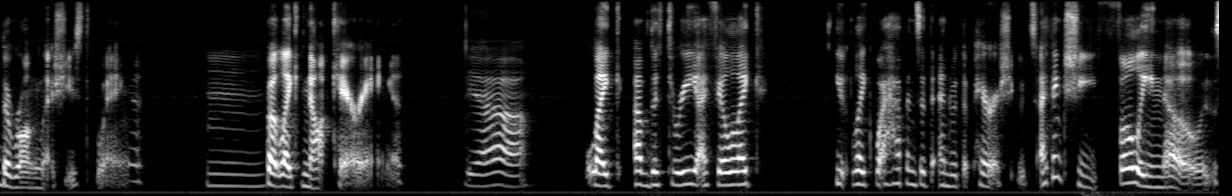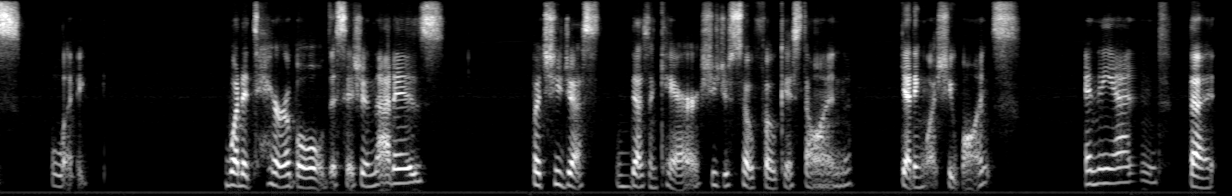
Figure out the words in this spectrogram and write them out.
the wrong that she's doing, Mm, but like not caring. Yeah. Like of the three, I feel like you like what happens at the end with the parachutes. I think she fully knows like what a terrible decision that is, but she just doesn't care. She's just so focused on getting what she wants in the end that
